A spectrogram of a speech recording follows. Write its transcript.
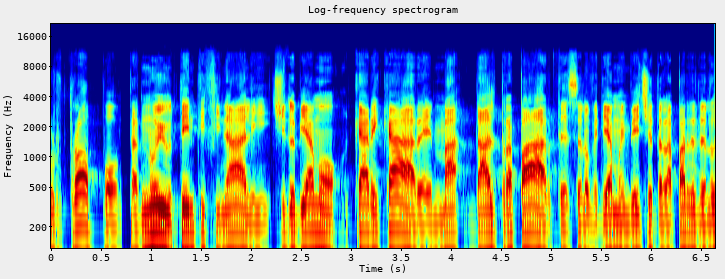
purtroppo per noi utenti finali ci dobbiamo caricare, ma d'altra parte, se lo vediamo invece dalla parte dello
